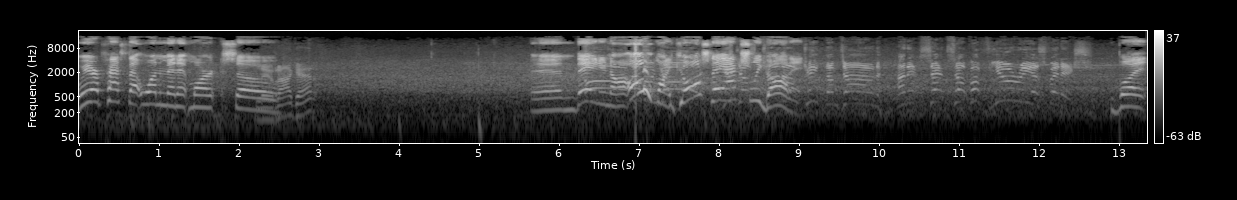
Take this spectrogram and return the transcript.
We are past that one minute mark, so And they do not. Oh my gosh, they actually got it. Keep them down, and it sets up a furious finish. But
